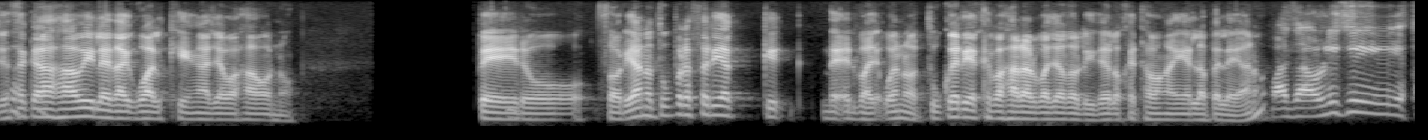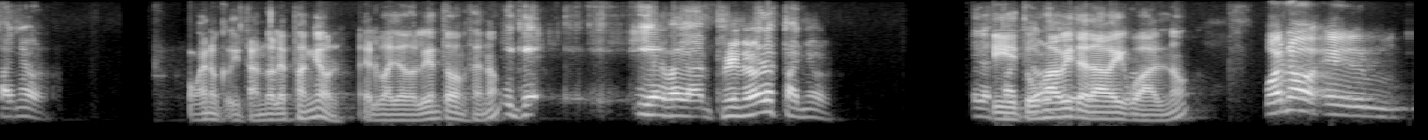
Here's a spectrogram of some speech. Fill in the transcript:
Yo sé que a Javi le da igual quién haya bajado o no. Pero, Soriano, tú preferías que. el bueno, tú querías que bajara el Valladolid de los que estaban ahí en la pelea, ¿no? Valladolid y español. Bueno, quitando el español. El Valladolid entonces, ¿no? Y, que, y el Valladolid, primero el español. El Y tú, Javi, te daba igual, ¿no? Bueno, el,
